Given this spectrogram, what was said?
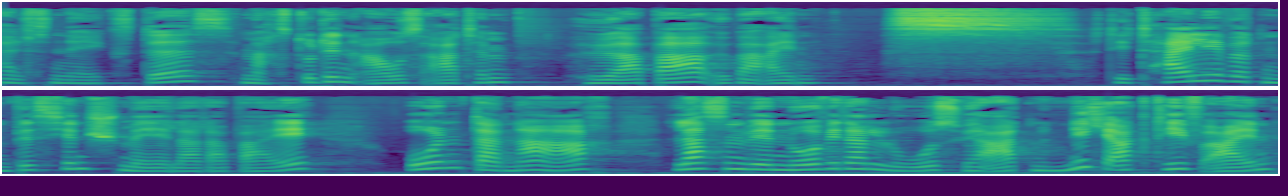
Als nächstes machst du den Ausatmen hörbar über ein S. Die Taille wird ein bisschen schmäler dabei und danach lassen wir nur wieder los. Wir atmen nicht aktiv ein,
